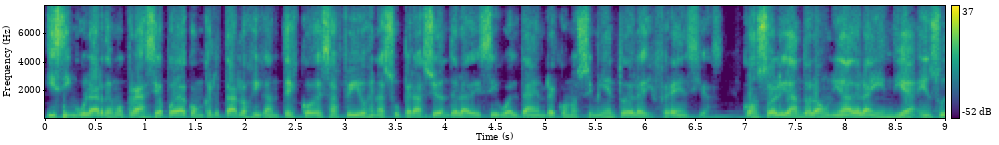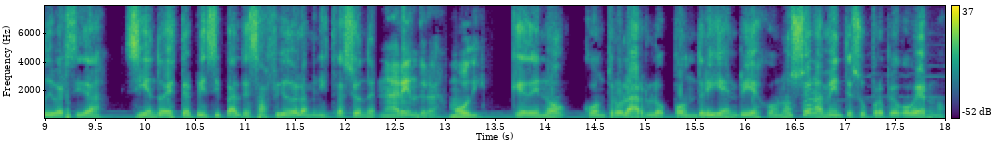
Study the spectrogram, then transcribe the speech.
y singular democracia pueda concretar los gigantescos desafíos en la superación de la desigualdad en reconocimiento de las diferencias, consolidando la unidad de la India en su diversidad siendo este el principal desafío de la administración de Narendra Modi, que de no controlarlo pondría en riesgo no solamente su propio gobierno,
